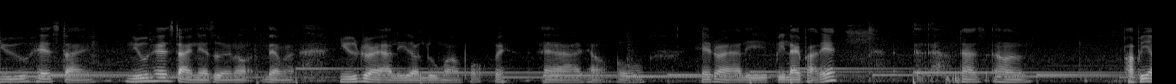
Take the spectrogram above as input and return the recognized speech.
new hairstyle new hairstyle နဲ့ဆိုရင်တော့တဲ့မှာ new dryer လေးတော့လိုမှာပေါ့ကွယ်အဲအားကြောင့်ဟို hair dryer လေးပေးလိုက်ပါတယ်ဒါ ဘာပေးရ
